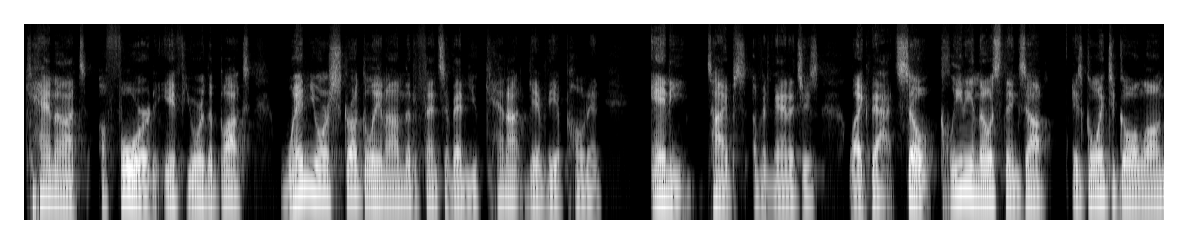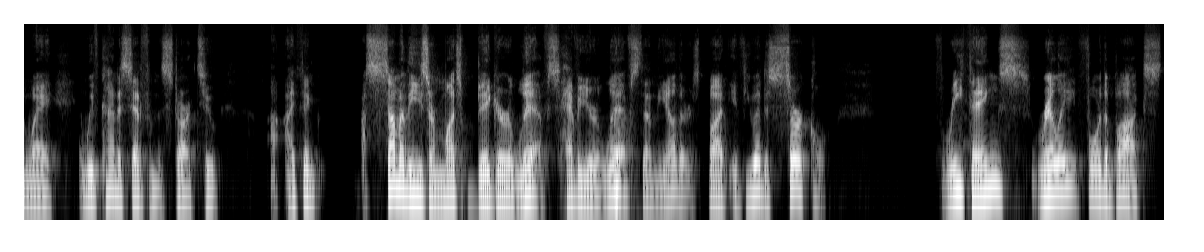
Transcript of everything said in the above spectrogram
cannot afford if you're the Bucks. When you're struggling on the defensive end, you cannot give the opponent any types of advantages like that. So cleaning those things up is going to go a long way. And we've kind of said from the start, too. I think some of these are much bigger lifts, heavier lifts than the others. But if you had to circle three things really for the Bucks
